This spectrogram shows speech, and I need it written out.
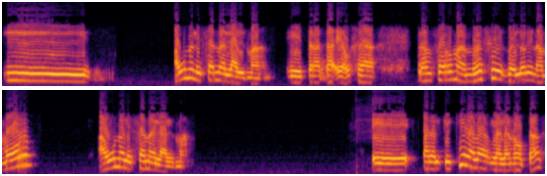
Y a uno le sana el alma. Eh, trata, eh, o sea, transformando ese dolor en amor, a uno le sana el alma. Eh, para el que quiera verla la nota,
